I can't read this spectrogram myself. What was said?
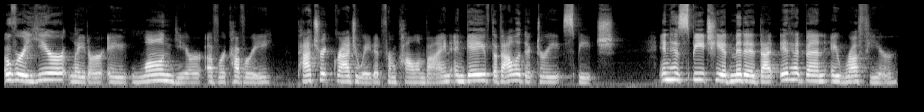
Over a year later, a long year of recovery, Patrick graduated from Columbine and gave the valedictory speech. In his speech, he admitted that it had been a rough year.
